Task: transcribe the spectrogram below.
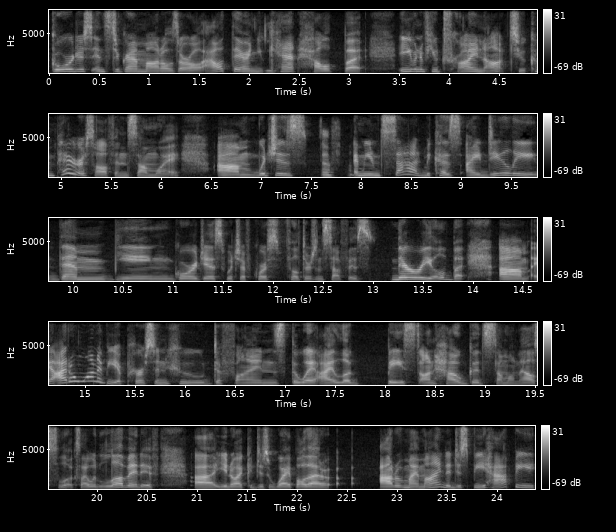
gorgeous Instagram models are all out there and you can't help but, even if you try not to, compare yourself in some way, um, which is, definitely. I mean, sad because ideally them being gorgeous, which of course filters and stuff is they're real, but um, I don't want to be a person who defines the way I look based on how good someone else looks. I would love it if, uh, you know, I could just wipe all that out of my mind and just be happy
